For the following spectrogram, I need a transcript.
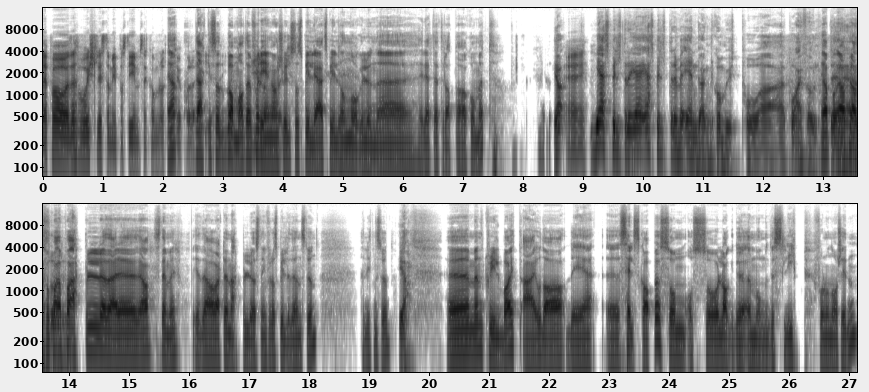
det er på, det er på wishlista mi på Steam, så jeg kommer nok til Ja, å kjøpe det. Det er i- ikke så gammelt. For en gangs skyld så spiller jeg et spill sånn noenlunde rett etter at det har kommet. Ja, Jeg spilte det, jeg, jeg spilte det med en gang det kom ut på, uh, på iPhone. Ja, på, ja, for altså, på, på Apple det der, eh, Ja, stemmer. Det har vært en Apple-løsning for å spille det en stund. En liten stund. Ja. Eh, Men Krillbite er jo da det eh, selskapet som også lagde Among the Sleep for noen år siden.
